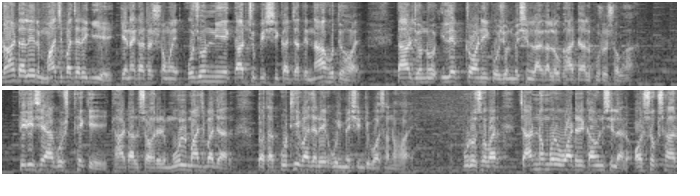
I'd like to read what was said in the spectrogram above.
ঘাটালের মাছ বাজারে গিয়ে কেনাকাটার সময় ওজন নিয়ে কারচুপির শিকার যাতে না হতে হয়, তার জন্য ইলেকট্রনিক ওজন মেশিন লাগালো ঘাটাল পুরসভা। তিরিশে আগস্ট থেকে ঘাটাল শহরের মূল মাছ বাজার তথা কুঠি বাজারে ওই মেশিনটি বসানো হয়। পুরসভার চার নম্বর ওয়ার্ডের কাউন্সিলর অশোক সাহার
